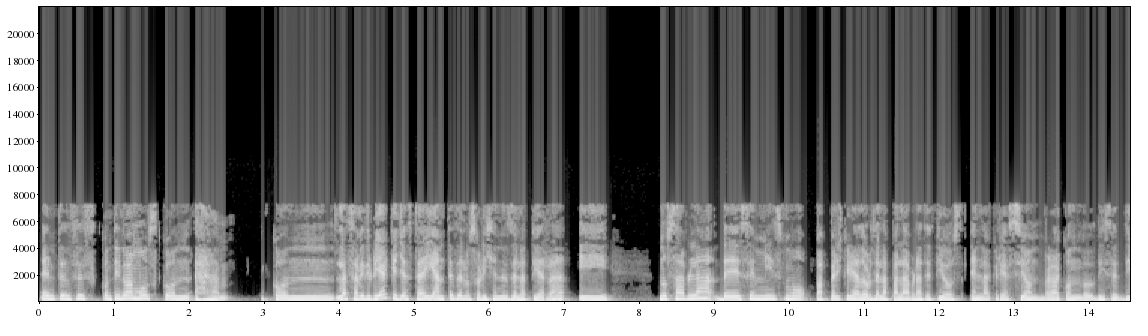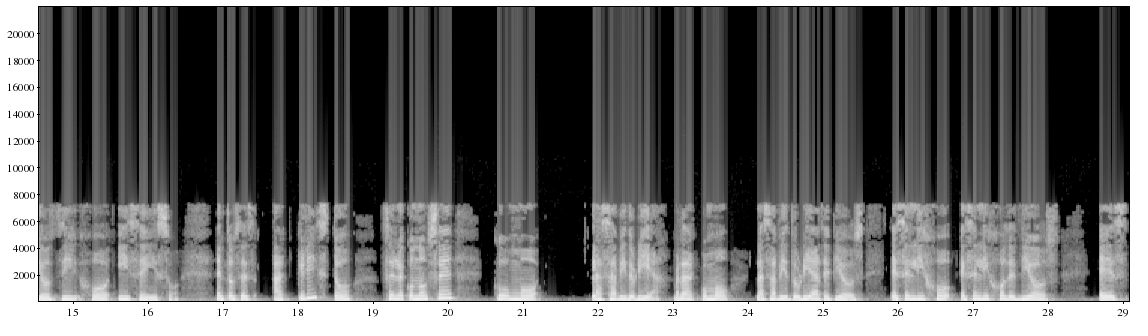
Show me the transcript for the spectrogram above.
entonces continuamos con con la sabiduría que ya está ahí antes de los orígenes de la tierra y nos habla de ese mismo papel creador de la palabra de Dios en la creación, ¿verdad? Cuando dice Dios dijo y se hizo. Entonces, a Cristo se le conoce como la sabiduría, ¿verdad? Como la sabiduría de Dios. Es el hijo, es el hijo de Dios. Es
